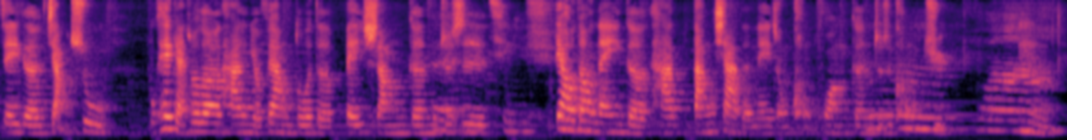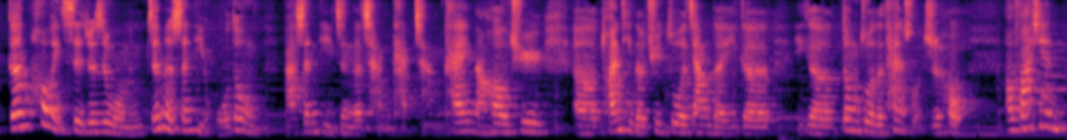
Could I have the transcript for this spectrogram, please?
这一个讲述，我可以感受到他有非常多的悲伤，跟就是掉到那一个他当下的那种恐慌跟就是恐惧。哇，嗯，跟后一次就是我们真的身体活动，把身体整个敞开敞开，然后去呃团体的去做这样的一个一个动作的探索之后，然后发现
